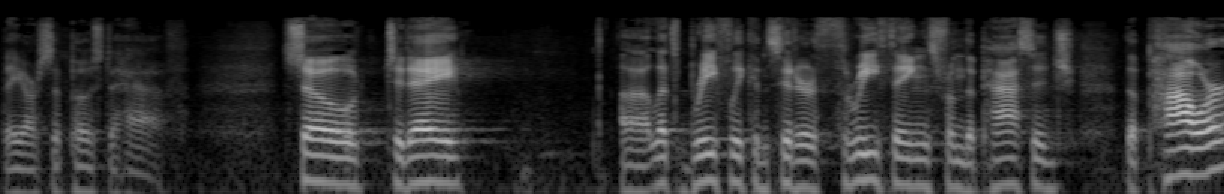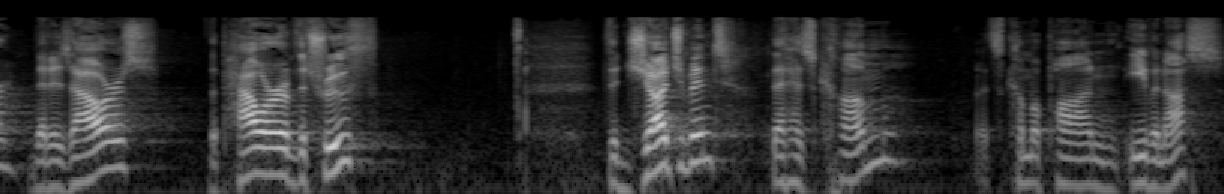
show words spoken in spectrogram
they are supposed to have. So today, uh, let's briefly consider three things from the passage the power that is ours, the power of the truth, the judgment that has come, that's come upon even us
